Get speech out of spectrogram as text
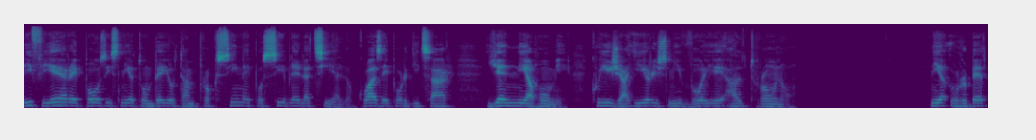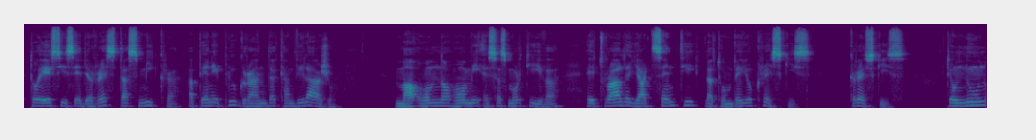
Li fiere posis nia tombeio tam proxime possible la cielo, quasi por dizar, ien nia homi, qui ja iris mi voie al trono. Nia urbetto esis ed restas micra, appene plu granda cam villaggio. Ma omno homi esas mortiva, e tra le iarcenti la tombeio crescis, crescis, tel nun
